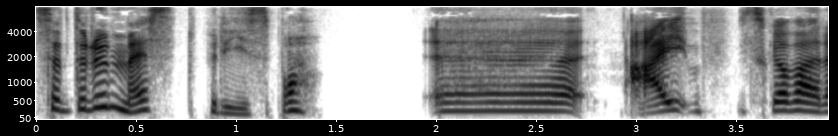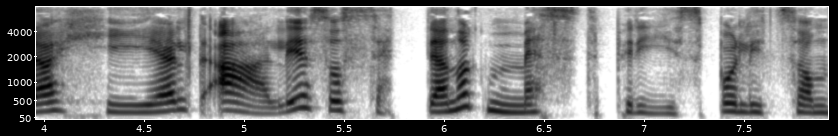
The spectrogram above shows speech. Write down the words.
setter du mest pris på? Uh, nei, skal være helt ærlig, så setter jeg nok mest pris på litt sånn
